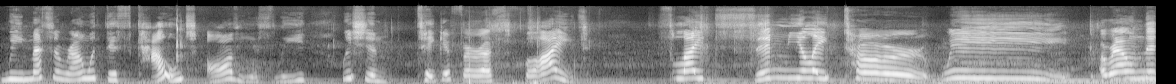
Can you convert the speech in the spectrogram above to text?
we mess around with this couch, obviously. We should take it for a flight. Flight simulator! Wee! Around the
